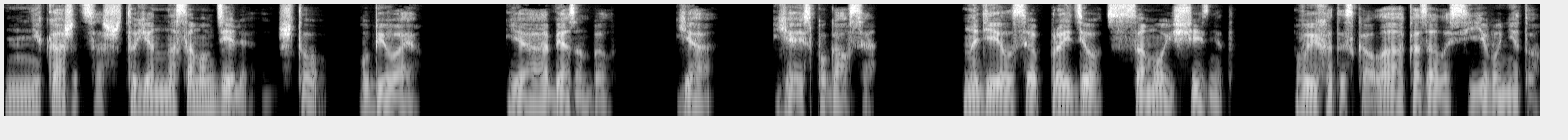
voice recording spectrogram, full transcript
не кажется, что я на самом деле, что убиваю. Я обязан был. Я... я испугался. Надеялся, пройдет, само исчезнет. Выход искал, а оказалось, его нету.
